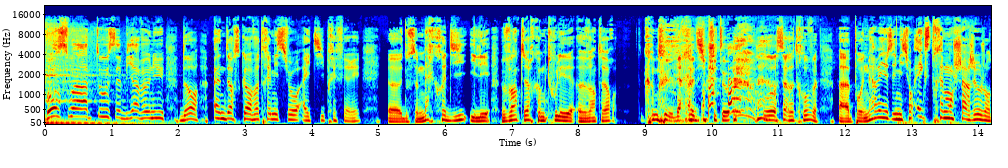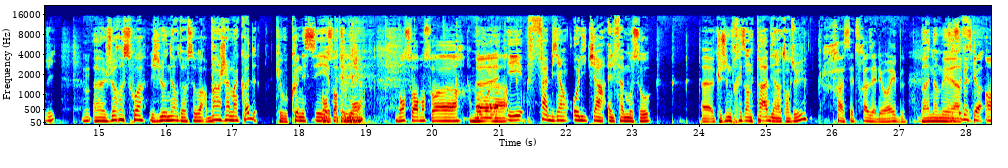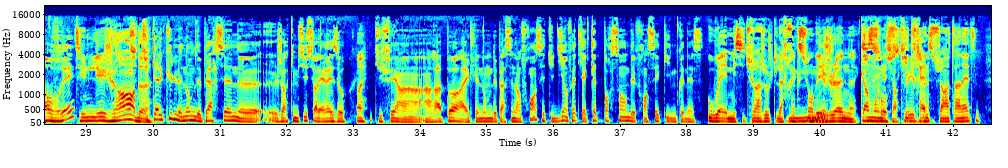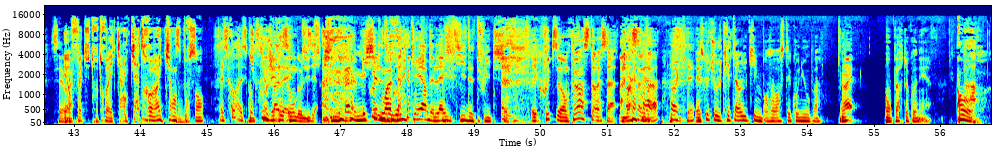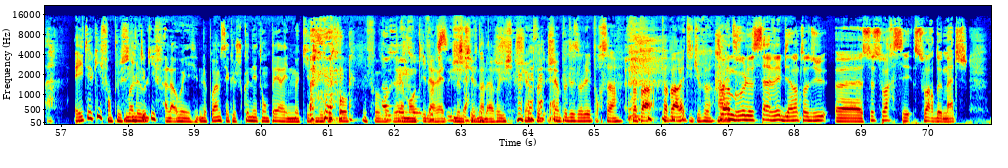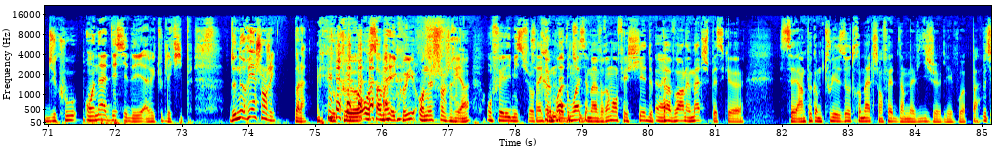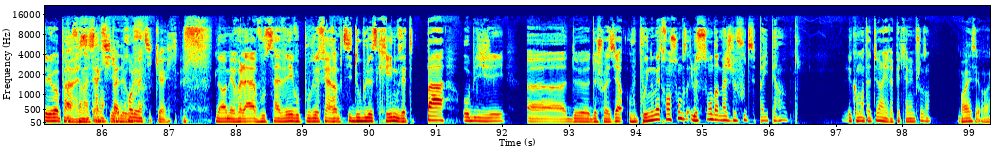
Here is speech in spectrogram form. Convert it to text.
Bonsoir à tous et bienvenue dans Underscore, votre émission IT préférée. Euh, nous sommes mercredi, il est 20h comme tous les 20h. Comme tous les mercredis plutôt, où on se retrouve euh, pour une merveilleuse émission extrêmement chargée aujourd'hui. Euh, je reçois, j'ai l'honneur de recevoir Benjamin Code, que vous connaissez euh, Bonsoir peut-être tout le déjà, monde. Bonsoir, bonsoir. Me Euh, voilà. et Fabien Olicard El Famoso, euh, que je ne présente pas bien entendu. Ah, cette phrase, elle est horrible. Bah non mais Tu euh, sais, parce qu'en vrai, t'es une légende. tu calcules le nombre de personnes, euh, genre, qui me suivent sur les réseaux. Ouais. Tu fais un, un rapport avec le nombre de personnes en France et tu dis, en fait, il y a 4% des Français qui me connaissent. Ouais, mais si tu rajoutes la fraction Mais des jeunes qui, on sont- est sur qui Twitch, traînent ouais. sur Internet, C'est et vrai. en fait tu te retrouves avec un 95%. Est-ce qu'on, est-ce qu'on coup, j'ai raison de le dire. Tu n'es pas le Michel. Drucker de l'IT de Twitch. Écoute, on peut instaurer ça. Moi, ça me va. Est-ce que tu veux le critère ultime pour savoir si t'es connu ou pas? Ouais. Mon père te connaît. Oh. Et il te kiffe en plus. Moi, il le- te kiffe. Alors oui, le problème c'est que je connais ton père, il me kiffe beaucoup trop. Il faut peu vraiment qu'il arrête de me suivre dans la rue. Je suis un peu, je suis un peu désolé pour ça. Papa, papa, arrête si tu veux. Comme Arrête. vous le savez, bien entendu, euh, ce soir, c'est soir de match. Du coup, on a décidé, avec toute l'équipe, de ne rien changer. Voilà. Donc, euh, on s'en bat les couilles, on ne change rien. On fait l'émission C'est vrai que comme moi, d'habitude. moi, ça m'a vraiment fait chier de Ouais. pas voir le match parce que c'est un peu comme tous les autres matchs en fait dans ma vie, je les vois pas. Tu les vois pas, Ça c'est ça m'intéresse pas de problématique. ouais. Non, mais voilà, vous savez, vous pouvez faire un petit double screen. Vous n'êtes pas obligé euh, de, de choisir. Vous pouvez nous mettre en son. Le son d'un match de foot, c'est pas hyper. Les commentateurs, ils répètent la même chose. hein. Ouais, c'est vrai.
